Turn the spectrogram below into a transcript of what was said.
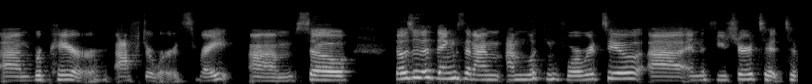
um, repair afterwards right? Um, so those are the things that I'm I'm looking forward to uh, in the future to to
